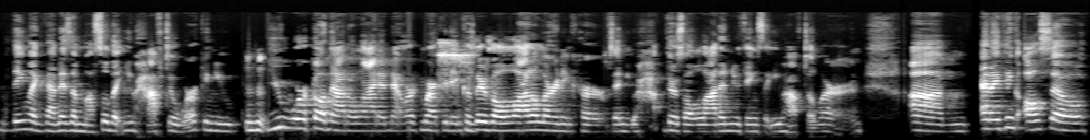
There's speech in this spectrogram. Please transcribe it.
something like that is a muscle that you have to work, and you mm-hmm. you work on that a lot in network marketing because there's a lot of learning curves, and you ha- there's a lot of new things that you have to learn. Um, and I think also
